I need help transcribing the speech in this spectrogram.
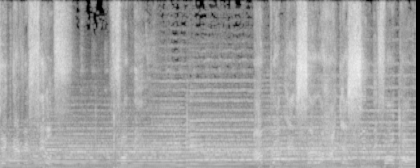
Take every filth from me. Abraham and Sarah had just sinned before God.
